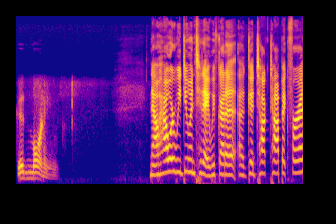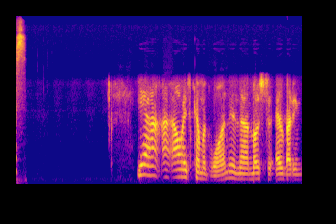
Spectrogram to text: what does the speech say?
Good morning. Now, how are we doing today? We've got a, a good talk topic for us. Yeah, I always come with one, and uh, most everybody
